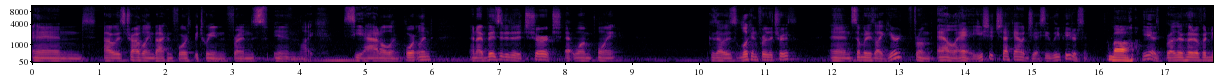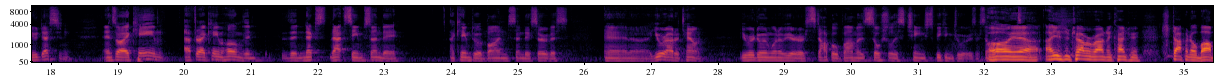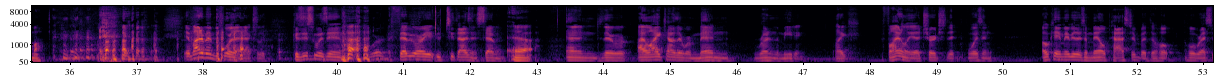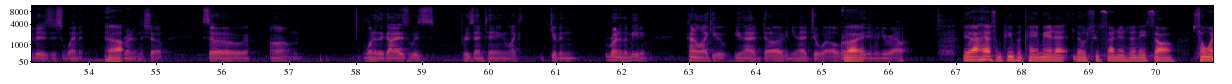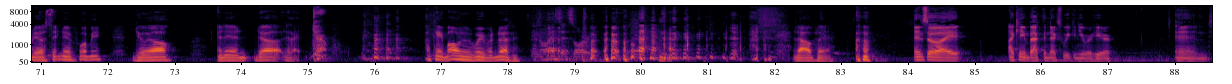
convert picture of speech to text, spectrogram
and I was traveling back and forth between friends in like Seattle and Portland, and I visited a church at one point because I was looking for the truth, and somebody's like, "You're from L.A. You should check out Jesse Lee Peterson." Bar. He has Brotherhood of a New Destiny. And so I came after I came home the the next that same Sunday, I came to a Bond Sunday service, and uh, you were out of town. You were doing one of your Stop Obama's Socialist Change speaking tours or something. Oh, yeah. I used to travel around the country stopping Obama. It might have been before that actually, because this was in February 2007. Yeah. and there were I liked how there were men running the meeting. Like finally a church that wasn't okay, maybe there's a male pastor, but the whole whole rest of it is just women Yeah. running the show. So um, one of the guys was presenting like giving running the meeting. Kind of like you you had Doug and you had Joel running Right. the meeting when you were out. Yeah, I had some people came in at those two Sundays and they saw someone else sitting there for me, Joel, and then uh, they're like, damn. I came all this way for nothing. I know. I said sorry. No, I'm playing. And so I, I came back the next week, and you were here, and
